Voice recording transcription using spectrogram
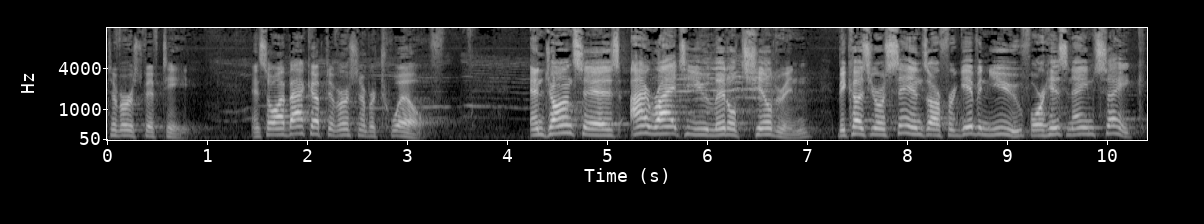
to verse 15? And so I back up to verse number 12. And John says, I write to you, little children, because your sins are forgiven you for his name's sake.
